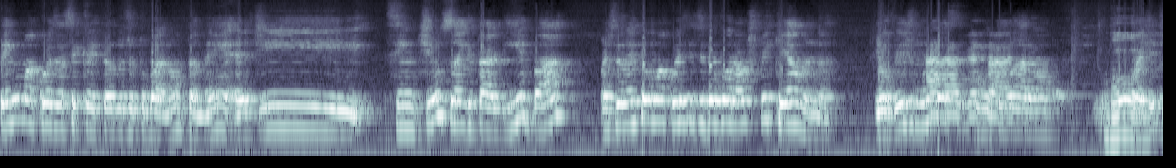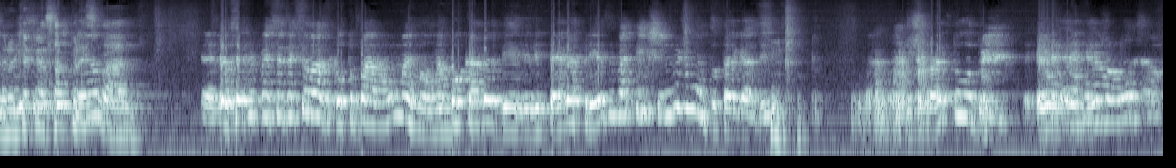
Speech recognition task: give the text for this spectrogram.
tem, uma coisa secretando de tubarão também, é de sentir o sangue tá ali, pá, mas também tem uma coisa de devorar os pequenos, né? Eu vejo muito Ah, assim com o verdade. tubarão. Boa, A gente eu não tinha pensado por esse pequeno, lado. né? Eu sempre pensei desse lado, que o tubarão, meu irmão, na bocada dele, ele pega a presa e vai peixinho junto, tá ligado? Ele destrói tudo. Eu, eu vejo no,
